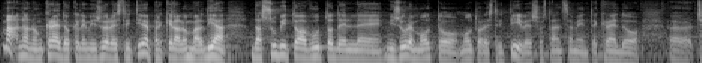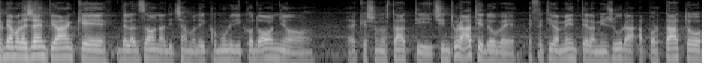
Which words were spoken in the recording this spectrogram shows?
Ma no, non credo che le misure restrittive, perché la Lombardia da subito ha avuto delle misure molto, molto restrittive sostanzialmente, credo. Eh, abbiamo l'esempio anche della zona diciamo, dei comuni di Codogno eh, che sono stati cinturati e dove effettivamente la misura ha portato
